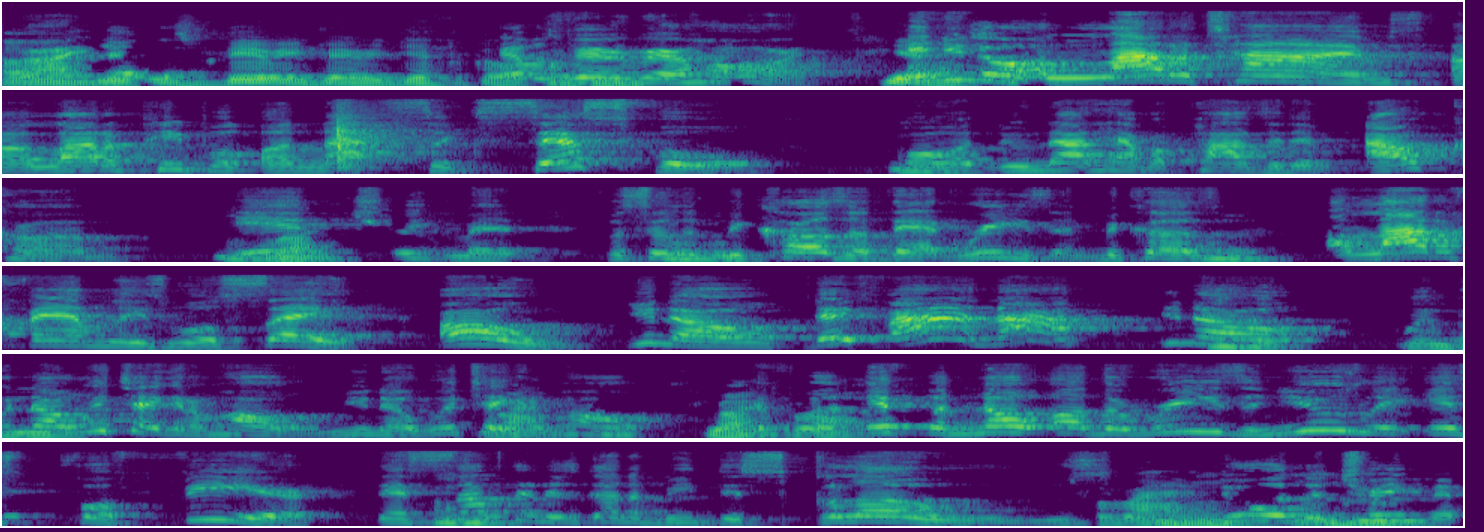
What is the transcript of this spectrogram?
uh, Right. that was very, very difficult. That was very, me. very hard. Yes. And you know, a lot of times, a lot of people are not successful or do not have a positive outcome in Right. treatment facility Mhm. because of that reason. Because Mhm. a lot of families will say, "Oh, you know, they fine now. You know, we, we Mhm. know we're taking them home. You know, we're taking Right. them home." Right. If, for, Right. if for no other reason, usually it's for fear that Mhm. something is going to be disclosed Right. During the Mhm. treatment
